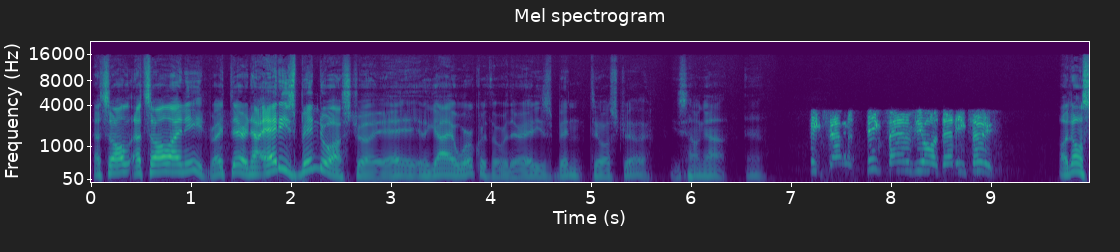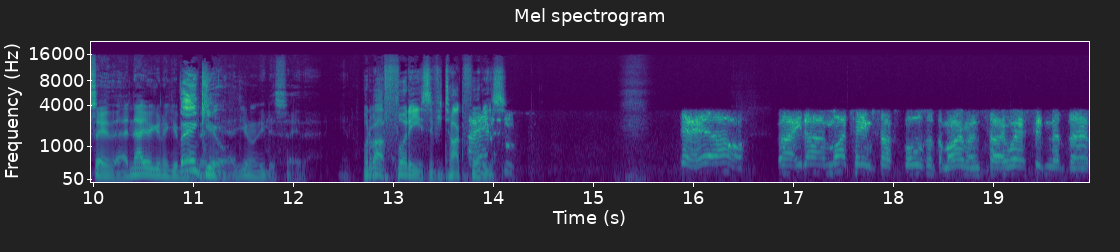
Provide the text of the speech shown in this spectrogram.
That's all. That's all I need right there. Now Eddie's been to Australia. Eh, The guy I work with over there, Eddie's been to Australia. He's hung out. Yeah. Big fan, big fan of yours, Eddie too. Oh, don't say that. Now you're going to give. Thank you. ad. You don't need to say that. What about footies? If you talk footies, Yeah, oh, mate, uh, my team sucks balls at the moment, so we're sitting at the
